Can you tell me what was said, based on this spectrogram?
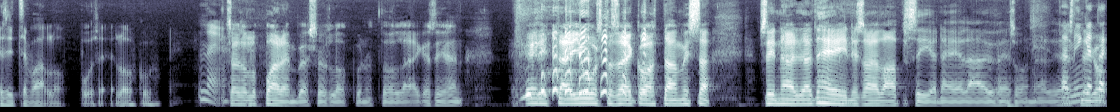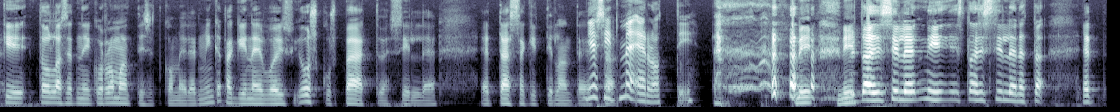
Ja sitten se vaan loppuu se elokuva. Niin. Se olisi ollut parempi, jos se olisi loppunut tuolla, eikä siihen erittäin juustoseen kohtaan, missä siinä näytetään, että hei, ne sai lapsia ja ne elää yhdessä. Ja Tai sit minkä niinku- takia tollaset niinku romanttiset komediat, minkä takia ne ei voisi joskus päättyä silleen, että tässäkin tilanteessa... Ja sitten me erottiin. niin, niin, Tai siis silleen, niin, tai siis silleen että, että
